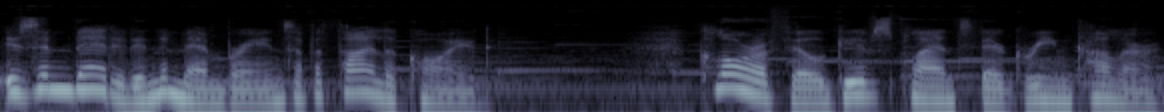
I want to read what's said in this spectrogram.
is embedded in the membranes of a thylakoid. Chlorophyll gives plants their green color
